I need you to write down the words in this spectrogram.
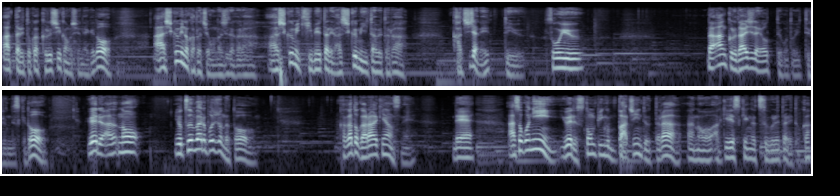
あったりとか苦しいかもしれないけど足首の形は同じだから足首決めたり足首痛めたら勝ちじゃねっていうそういうだアンクル大事だよってことを言ってるんですけどいわゆるあの四つん這いのポジションだとかかとがら空きなんですね。であそこにいわゆるストンピングバチンと打ったらあのアキレス腱が潰れたりとか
